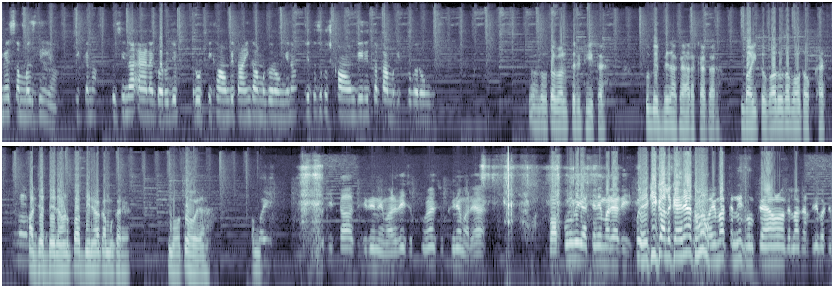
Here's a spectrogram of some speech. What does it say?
ਮੈਂ ਸਮਝਦੀ ਆ ਠੀਕ ਹੈ ਨਾ? ਤੁਸੀਂ ਨਾ ਐ ਨਾ ਕਰੋ ਜੇ ਰੋਟੀ ਖਾਓਗੇ ਤਾਂ ਹੀ ਕੰਮ ਕਰੋਗੇ ਨਾ। ਜੇ ਤੁਸੀਂ ਕੁਝ ਖਾਓਗੇ ਨਹੀਂ ਤਾਂ ਕੰਮ ਕਿੱਥੋਂ ਕਰੋਗੇ? ਚਲੋ ਉਹ ਤਾਂ ਗੱਲ ਤੇਰੀ ਠੀਕ ਹੈ। ਤੂੰ ਬੇਬੇ ਦਾ ਖਿਆਲ ਰੱਖਿਆ ਕਰ। ਬਾਈ ਤੋਂ ਬਾਅਦ ਉਹਦਾ ਬਹੁਤ ਔਖਾ ਹੈ। ਮੈਂ ਅੱਜ ਜਿੱਦੇ ਦਾ ਹੁਣ ਭਾਬੀ ਨੇ ਆ ਕੰਮ ਕਰਿਆ ਬਹੁਤ ਹੋਇਆ। ਸਿਰੇ ਨੇ ਮਾਰਿਆ ਸੀ ਉਹਨਾਂ ਸੁੱਖੀ ਨੇ ਮਾਰਿਆ। ਬਾਪੂ ਨੂੰ ਵੀ ਚਾਚੇ ਨੇ ਮਾਰਿਆ ਸੀ। ਓਏ ਇਹ ਕੀ ਗੱਲ ਕਹਿ ਰਿਹਾ ਤੂੰ? ਭਾਈ ਮੈਂ ਕੰਨੀ ਸੁਣ ਕੇ ਆਇਆ ਹੁਣ ਗੱਲਾਂ ਕਰਦੇ ਬੱਟੇ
